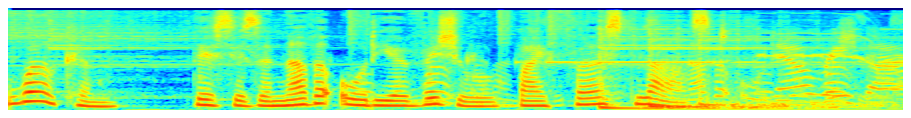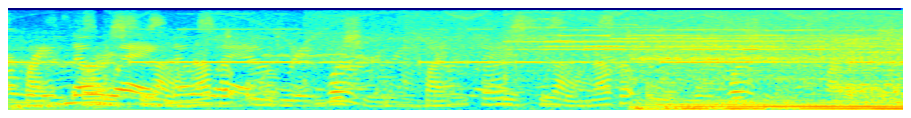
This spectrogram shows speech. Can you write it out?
Welcome. This is another audio visual by First Last. Razor, no way, no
